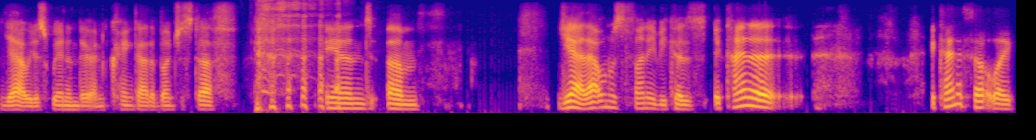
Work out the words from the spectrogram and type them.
yeah, we just went in there and cranked out a bunch of stuff. and um, yeah, that one was funny because it kind of it kind of felt like,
